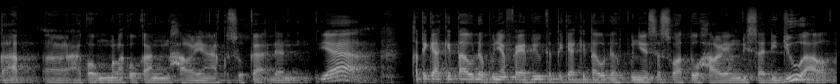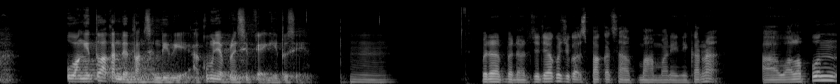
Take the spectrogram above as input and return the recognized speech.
cut uh, aku melakukan hal yang aku suka dan ya ketika kita udah punya value ketika kita udah punya sesuatu hal yang bisa dijual uang itu akan datang sendiri aku punya prinsip kayak gitu sih hmm. Benar-benar jadi aku juga sepakat sama pemahaman ini karena uh, walaupun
